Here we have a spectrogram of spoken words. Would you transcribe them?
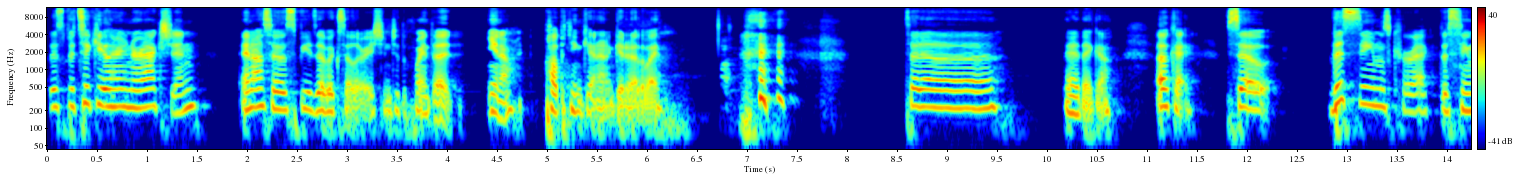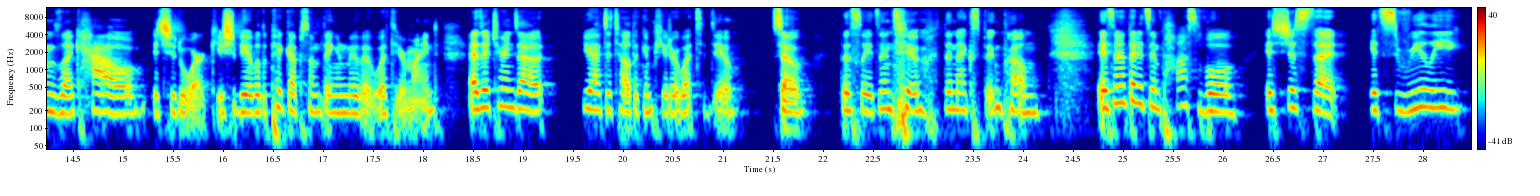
this particular interaction and also speeds up acceleration to the point that, you know, Palpatine cannot get it out of the way. Ta-da! There they go. Okay, so this seems correct. This seems like how it should work. You should be able to pick up something and move it with your mind. As it turns out, you have to tell the computer what to do. So this leads into the next big problem. It's not that it's impossible, it's just that it's really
